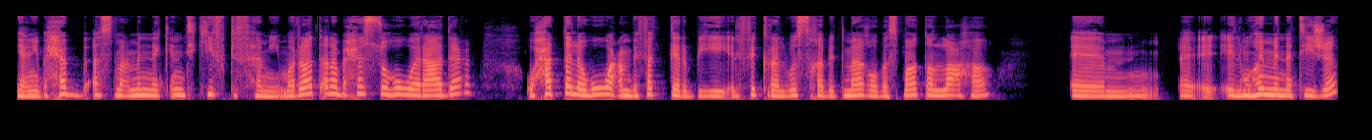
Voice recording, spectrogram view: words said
يعني بحب أسمع منك أنت كيف تفهميه مرات أنا بحسه هو رادع وحتى لو هو عم بفكر بالفكرة الوسخة بدماغه بس ما طلعها المهم النتيجة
